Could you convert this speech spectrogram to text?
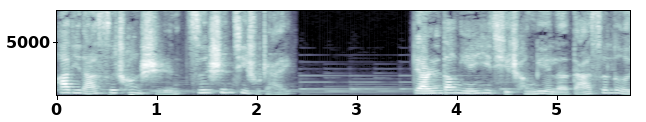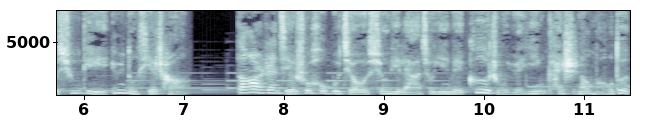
阿迪达斯创始人、资深技术宅。两人当年一起成立了达斯勒兄弟运动鞋厂。当二战结束后不久，兄弟俩就因为各种原因开始闹矛盾。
